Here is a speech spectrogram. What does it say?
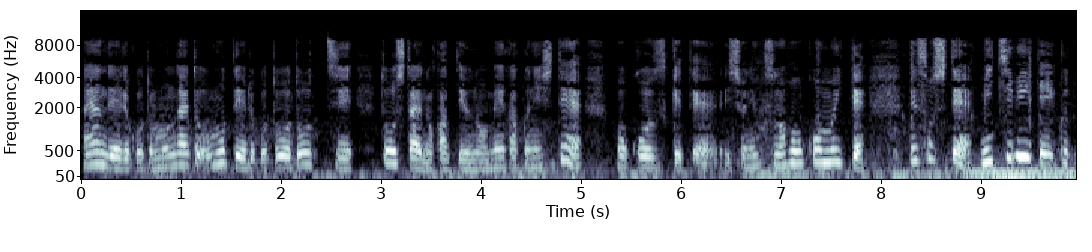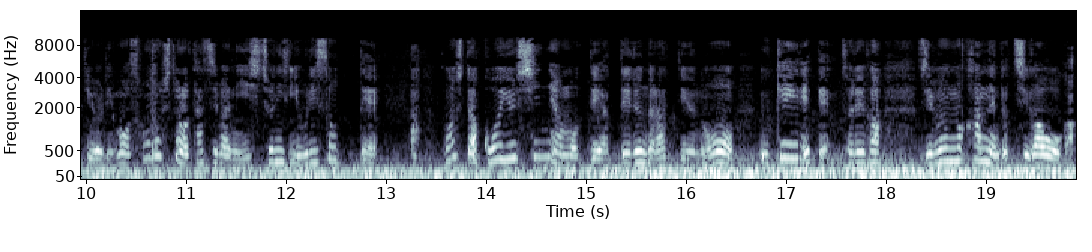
悩んでいること、問題と思っていることをどっち、どうしたいのかっていうのを明確にして、方向づけて、一緒にその方向を向いて、で、そして導いていくっていうよりも、その人の立場に一緒に寄り添って、あ、この人はこういう信念を持ってやっているんだなっていうのを受け入れて、それが自分の観念と違おうが、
